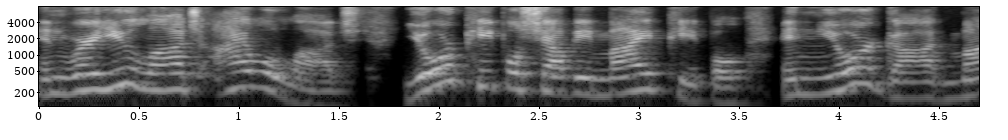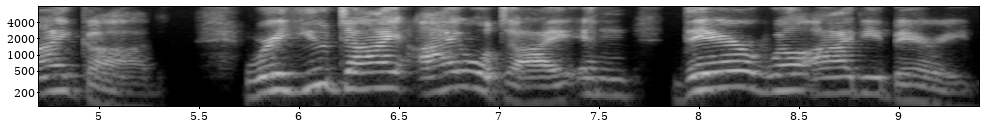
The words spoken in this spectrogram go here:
And where you lodge, I will lodge. Your people shall be my people, and your God, my God. Where you die, I will die, and there will I be buried.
